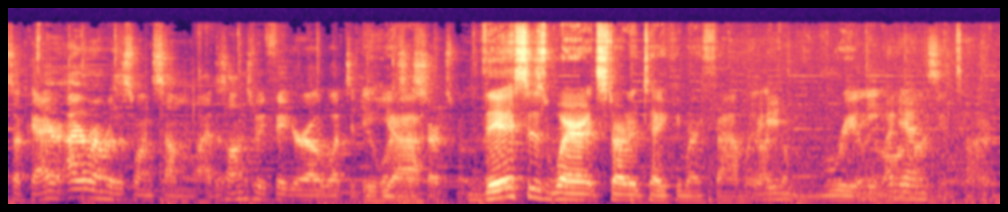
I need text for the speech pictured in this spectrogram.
It's okay. I, I remember this one somewhat. As long as we figure out what to do once yeah. it starts moving. This is where it started taking my family We like need- a really long onions. onion time.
